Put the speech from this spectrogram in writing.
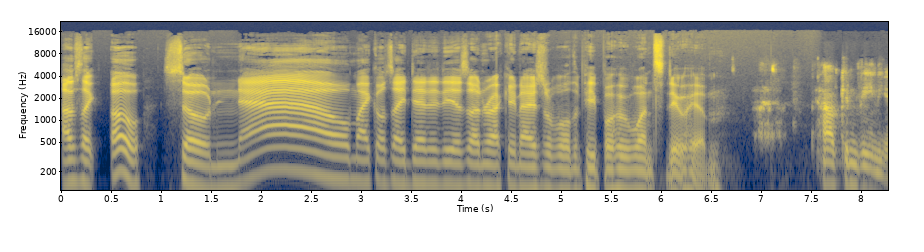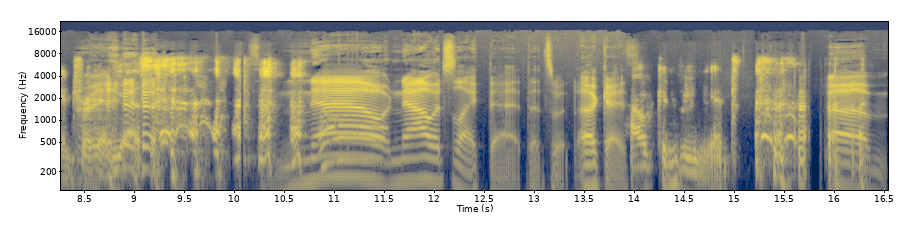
I was like, oh, so now Michael's identity is unrecognizable to people who once knew him. how convenient for him. Yes. now, now it's like that. That's what. Okay. how convenient. um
